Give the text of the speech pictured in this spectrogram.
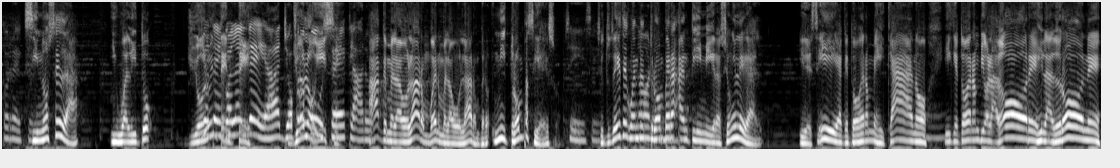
Correcto. Si no se da, igualito, yo, Yo lo tengo intenté. la idea, yo lo propuse, hice. claro. Ah, que me la volaron. Bueno, me la volaron, pero ni Trump hacía eso. Sí, sí. Si tú te diste cuenta, No, Trump no. era anti-inmigración ilegal. Y decía que todos eran mexicanos y que todos eran violadores y ladrones.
